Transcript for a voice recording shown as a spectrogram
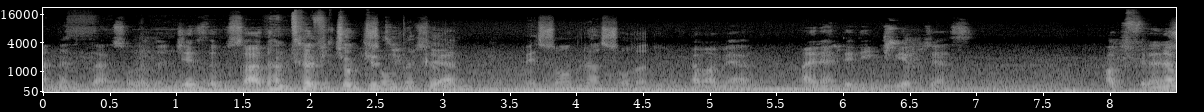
anladık lan sola döneceğiz de bu sağdan trafik çok Solda kötüymüş ya. kalın ve sonra sola dön. Tamam ya. Aynen dediğin gibi yapacağız. Abi frene bak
